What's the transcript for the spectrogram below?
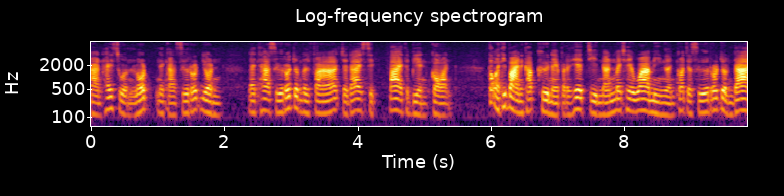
การให้ส่วนลดในการซื้อรถยนต์ และถ้าซื้อรถยนต์ไฟฟ้าจะได้สิทธิ์ป้ายทะเบียนก่อน ต้องอธิบายนะครับคือในประเทศจีนนั้นไม่ใช่ว่ามีเงินก็จะซื้อรถยนต์ได้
